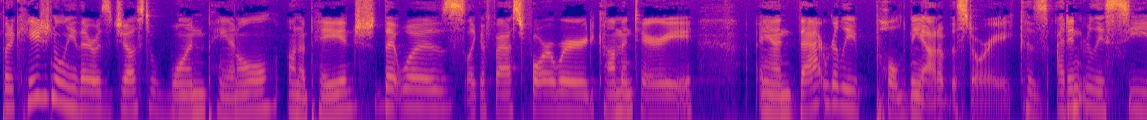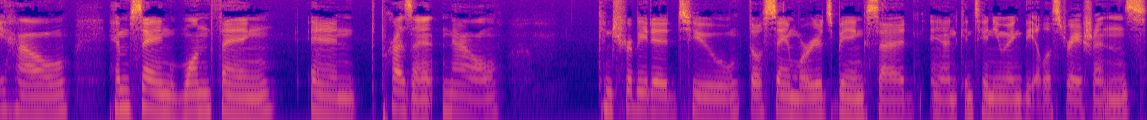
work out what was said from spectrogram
but occasionally there was just one panel on a page that was like a fast forward commentary, and that really pulled me out of the story because I didn't really see how him saying one thing in the present now contributed to those same words being said and continuing the illustrations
